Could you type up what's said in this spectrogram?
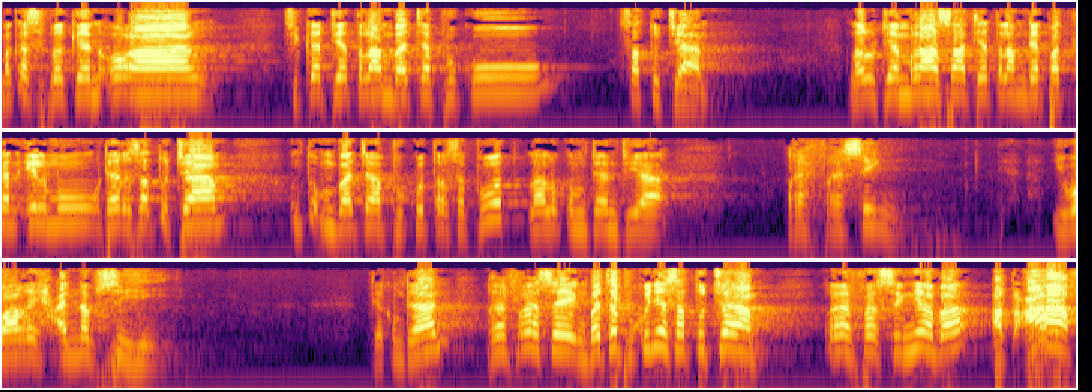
Maka sebagian orang, jika dia telah membaca buku satu jam, lalu dia merasa dia telah mendapatkan ilmu dari satu jam untuk membaca buku tersebut, lalu kemudian dia refreshing, yuarih an. Dia kemudian refreshing, baca bukunya satu jam, refreshingnya apa? At'af,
